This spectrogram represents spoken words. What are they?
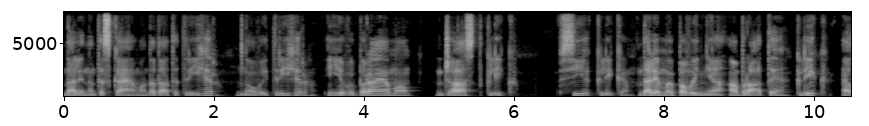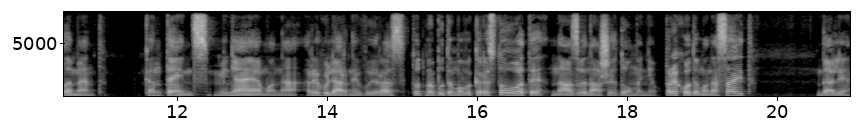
Далі натискаємо Додати тригер, новий тригер і вибираємо Just Click. Всі кліки. Далі ми повинні обрати клік елемент. Contains міняємо на регулярний вираз. Тут ми будемо використовувати назви наших доменів. Переходимо на сайт. Далі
